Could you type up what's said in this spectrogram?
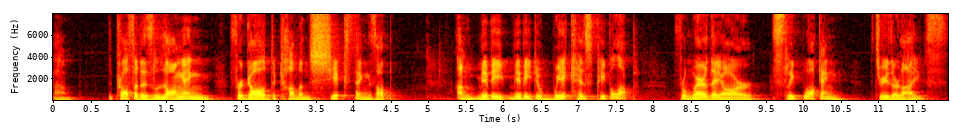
Um, the prophet is longing for God to come and shake things up and maybe, maybe to wake his people up from where they are sleepwalking through their lives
